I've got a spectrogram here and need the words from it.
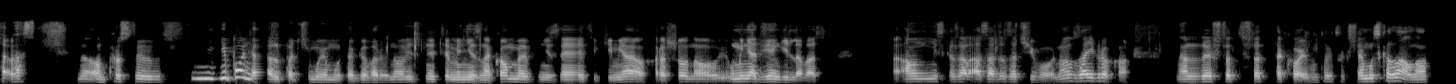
для вас. Но он просто не понял, почему ему так говорю. Но извините, мы не знакомы, не знаете, кем я, хорошо, но у меня деньги для вас. А он мне сказал, а за, за чего? Ну, за игрока. Ну, что-то что такое. Ну, так, так что я ему сказал, но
